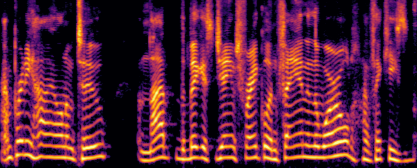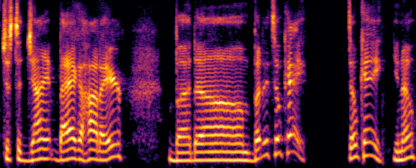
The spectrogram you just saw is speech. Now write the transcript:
I'm pretty high on them too. I'm not the biggest James Franklin fan in the world. I think he's just a giant bag of hot air. But um, but it's okay. It's okay, you know.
